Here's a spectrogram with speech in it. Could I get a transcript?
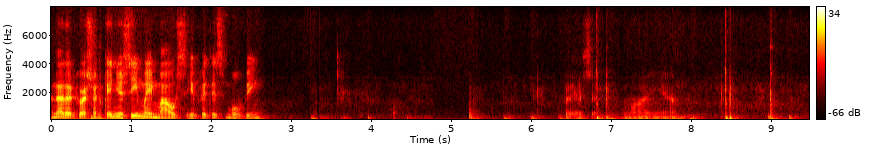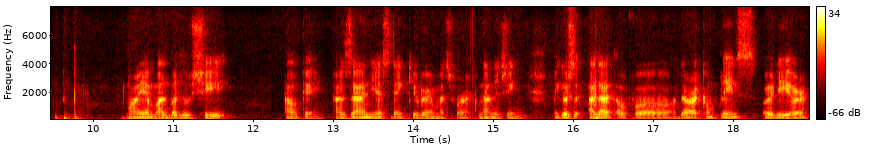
another question. Can you see my mouse if it is moving? Where is it? Mariam. Mariam Al-Balushi. Okay. Azan, yes, thank you very much for acknowledging. Because a lot of, uh, there are complaints earlier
